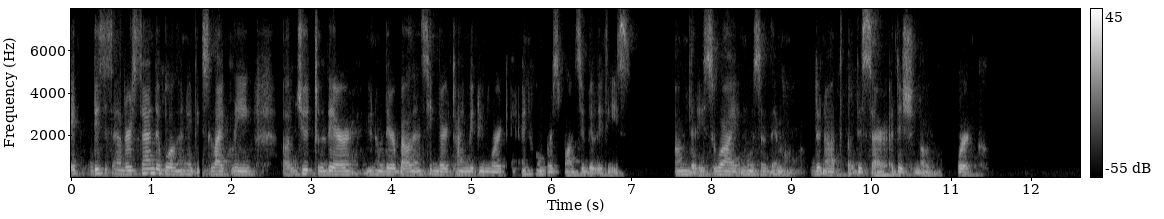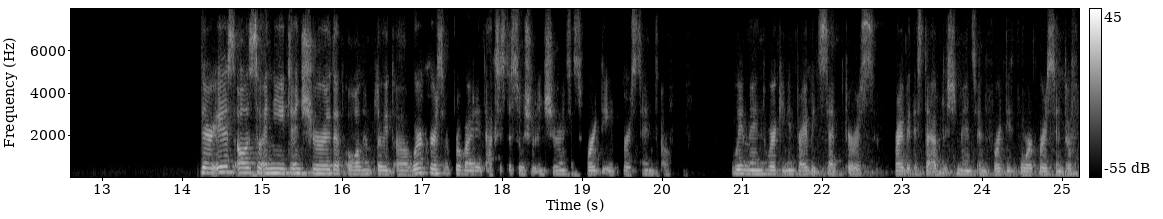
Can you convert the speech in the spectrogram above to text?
it, this is understandable and it is likely uh, due to their, you know, their balancing their time between work and home responsibilities. Um, that is why most of them do not uh, desire additional work. There is also a need to ensure that all employed uh, workers are provided access to social insurance as 48% of women working in private sectors, private establishments, and 44% of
